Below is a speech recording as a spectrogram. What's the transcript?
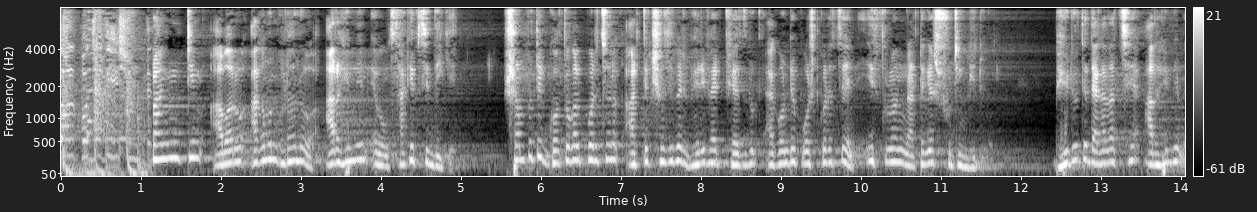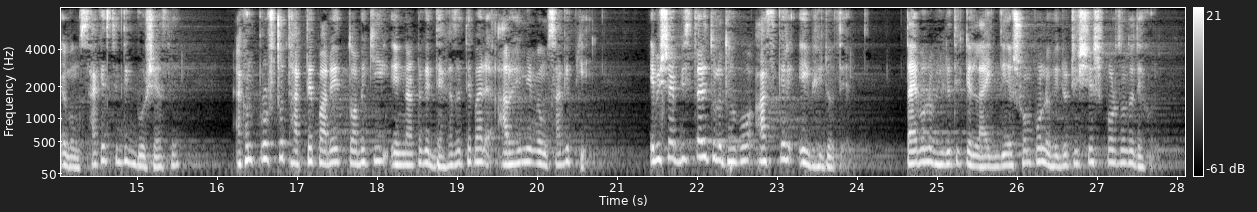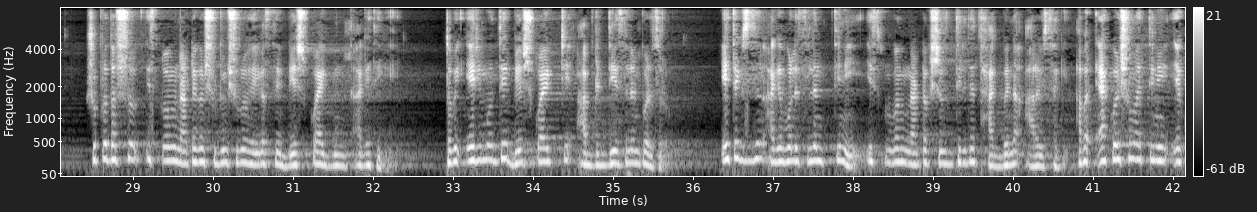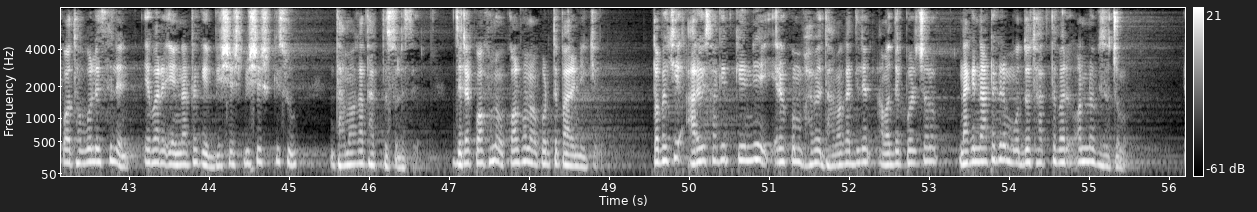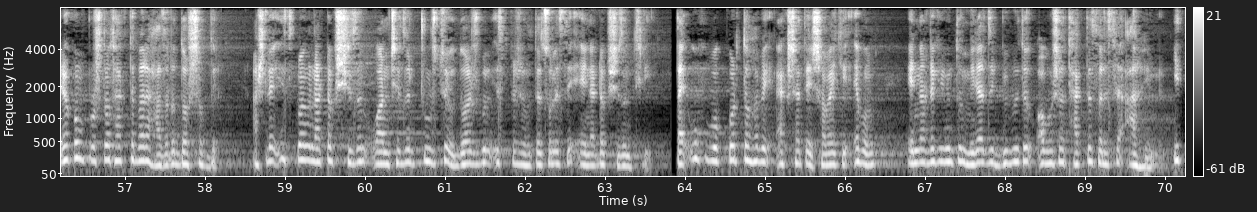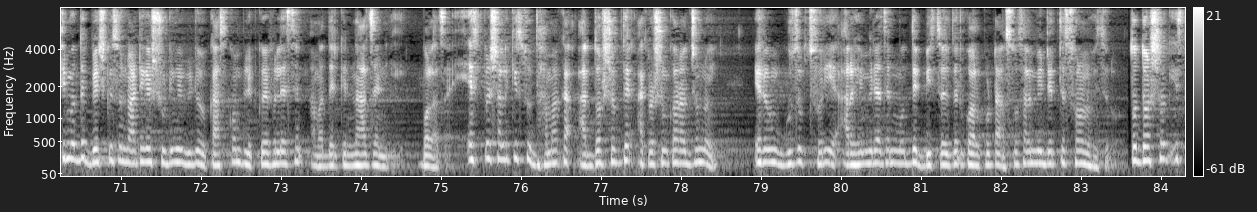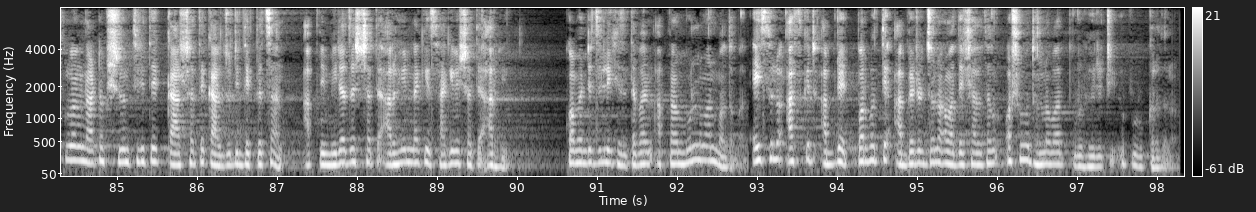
গল্প টিম আবারও আগমন ঘটালো আরহিমিম এবং সাকিব সিদ্দিকে। সম্প্রতি গতকাল পরিচালক আর্থিক সচিবের ভেরিফাইড ফেসবুক অ্যাকাউন্টে পোস্ট করেছেন ইসলাম নাটকের শুটিং ভিডিও। ভিডিওতে দেখা যাচ্ছে আরহিমিম এবং সাকিব সিদ্দিক বসে আছে। এখন প্রশ্ন থাকতে পারে, তবে কি এই নাটকে দেখা যেতে পারে আরহিমিম এবং সাকিবকে এ বিষয়ে বিস্তারিত তুলে ধরবো আজকের এই ভিডিওতে। তাই বলো ভিডিওতে একটি লাইক দিয়ে সম্পূর্ণ ভিডিওটি শেষ পর্যন্ত দেখুন। সুপ্রদর্শক ইসলাম নাটকের শুটিং শুরু হয়ে গেছে বেশ কয়েকদিন আগে থেকে তবে এরই মধ্যে বেশ কয়েকটি আপডেট দিয়েছিলেন পরিচালক। এতে কিছুদিন আগে বলেছিলেন তিনি স্কুলগাং নাটক সিরিজে থাকবে না আরই থাকি আবার একই সময় তিনি এ কথা বলেছিলেন, এবারে এই নাটকে বিশেষ বিশেষ কিছু ধামাকা থাকতে চলেছে, যেটা কখনো কল্পনা করতে পারেনি কেউ। তবে কি আরই সাকিবকে নিয়ে এরকম ভাবে ধামাকা দিলেন আমাদের পরিচালক, নাকি নাটকের মধ্যে থাকতে পারে অন্য কিছু চমক? এরকম প্রশ্ন থাকতে পারে হাজারো দর্শকদের। আসলে ইসলাম নাটক সিজন ওয়ান, সিজন টুর চেয়েও দশ গুণ স্পেশাল হতে চলেছে এই নাটক সিজন থ্রি। তাই উপভোগ করতে হবে একসাথে সবাইকে এবং এই নাটকে কিন্তু মিরাজের বিবৃতি অবশ্যই থাকতে চলেছে আরহিম ইতিমধ্যে বেশ কিছু নাটকের শুটিং এর ভিডিও কাজ কমপ্লিট করে ফেলেছেন আমাদেরকে না জানিয়ে বলা যায়। স্পেশালি কিছু ধামাকা আর দর্শকদের আকর্ষণ করার জন্যই এরকম গুজব ছড়িয়ে আরোহী মিরাজের মধ্যে বিস্তারিতের গল্পটা সোশ্যাল মিডিয়াতে ছড়ানো হয়েছিল। তো দর্শক স্কুল নাটক সিজন থ্রিতে কার সাথে কার জুটি দেখতে চান? আপনি মিরাজের সাথে আরোহীর নাকি সাকিবের সাথে আরোহী? কমেন্টে যে লিখে যেতে পারেন আপনার মূল্যবান মতামত। এই ছিল আজকের আপডেট। পরবর্তী আপডেটের জন্য আমাদের সাথে থাকুন। অসংখ্য ধন্যবাদ। পুরো ভিডিওটি উপভোগ করার জন্য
